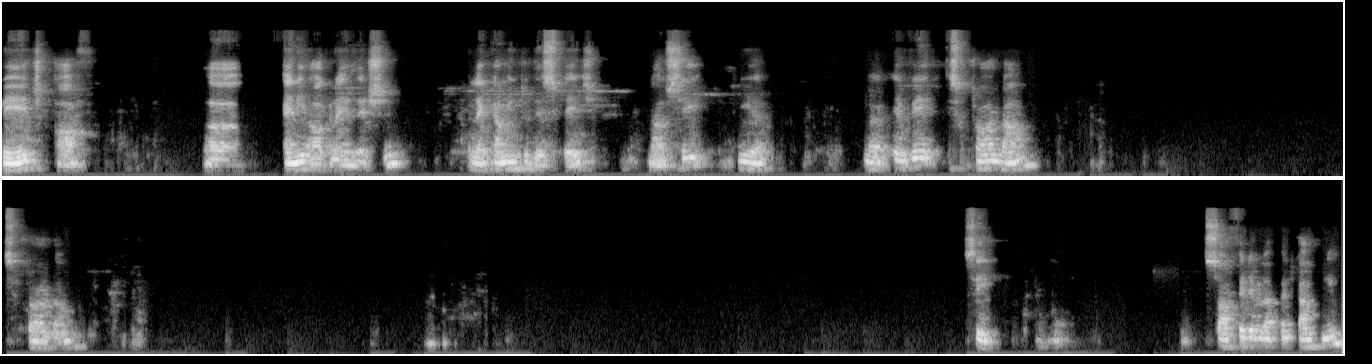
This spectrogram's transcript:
page of uh, any organization, like coming to this page, now see here, now if we scroll down, scroll down, See, software development company,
